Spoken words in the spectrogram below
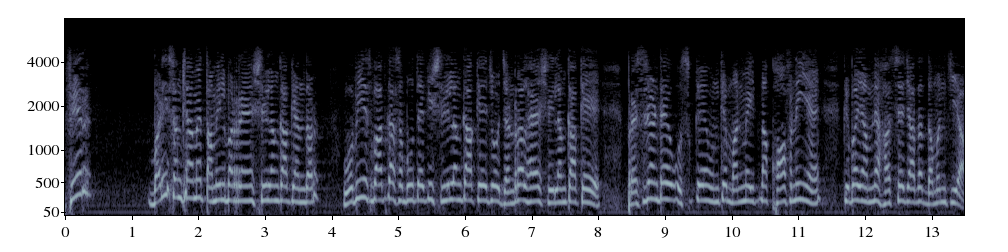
फिर बड़ी संख्या में तमिल मर रहे हैं श्रीलंका के अंदर। वो भी इस बात का सबूत है कि श्रीलंका के जो जनरल है, श्रीलंका के प्रेसिडेंट है, उसके, उनके मन में इतना खौफ नहीं है कि भाई हमने हद से ज़्यादा दमन किया।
